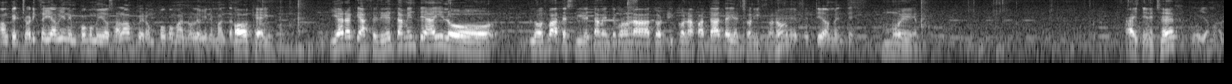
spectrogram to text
Aunque el chorizo ya viene un poco medio salado, pero un poco más, no le viene mal también. Ok. ¿Y ahora qué haces? Directamente ahí lo- los bates directamente con la, torti- con la patata y el chorizo, ¿no? Efectivamente, Muy bien. Ahí tiene chef. muy amable.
